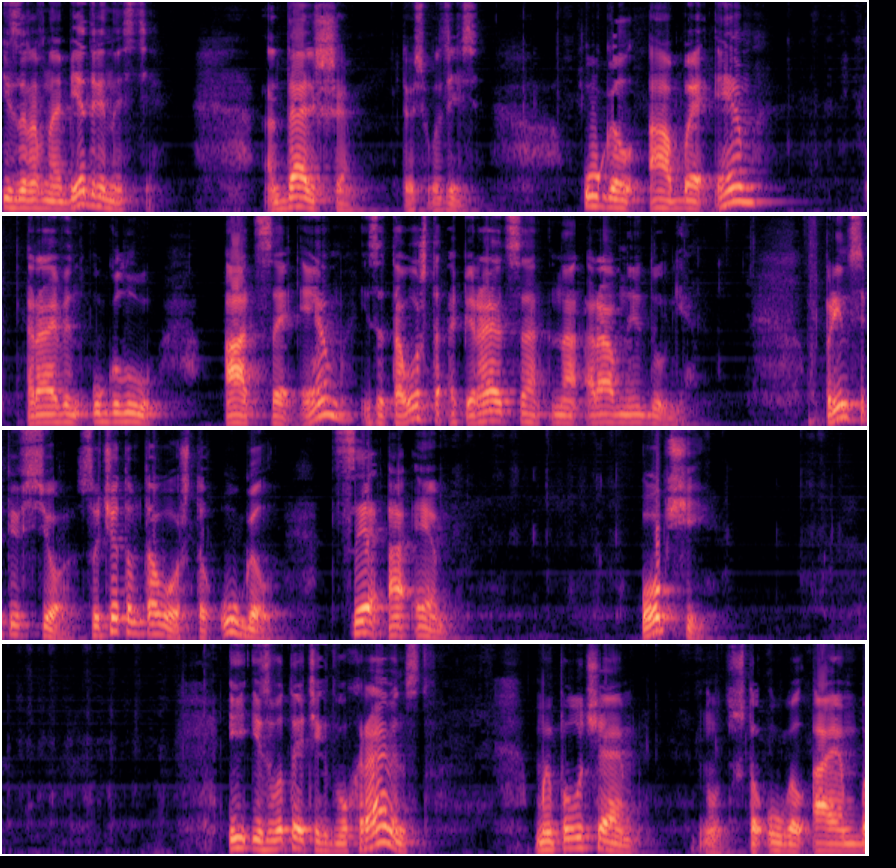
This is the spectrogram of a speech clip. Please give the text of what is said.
из равнобедренности. Дальше, то есть вот здесь, угол АБМ равен углу АЦМ из-за того, что опираются на равные дуги. В принципе, все. С учетом того, что угол САМ общий, И из вот этих двух равенств мы получаем, ну, что угол АМБ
